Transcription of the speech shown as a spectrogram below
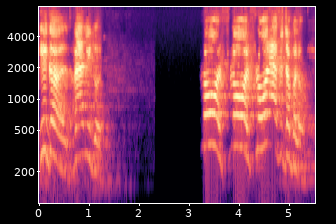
Giggled. Very good. Floor. Floor. Floor has a double O.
